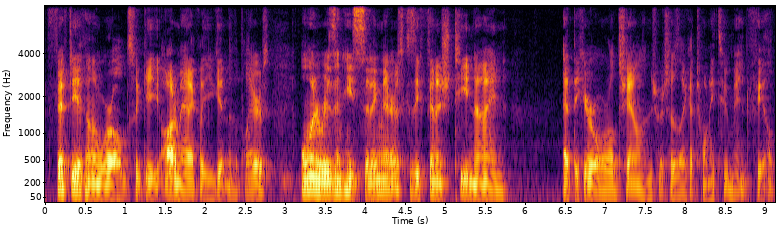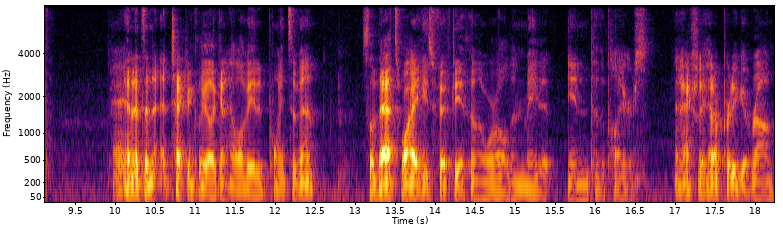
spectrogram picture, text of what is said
fiftieth in the world, so you, automatically you get into the Players. Only reason he's sitting there is because he finished T nine at the Hero World Challenge, which is like a 22 man field. Hey, And it's an technically like an elevated points event. So that's why he's 50th in the world and made it into the players. And actually had a pretty good round.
